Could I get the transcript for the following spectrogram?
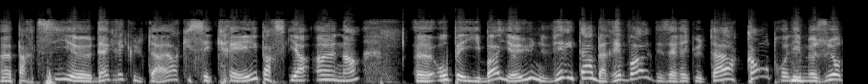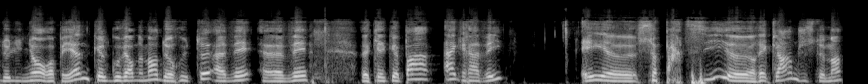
un parti euh, d'agriculteurs qui s'est créé parce qu'il y a un an, aux Pays-Bas, il y a eu une véritable révolte des agriculteurs contre les mesures de l'Union européenne que le gouvernement de Rutte avait, avait quelque part aggravé. Et euh, ce parti euh, réclame justement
